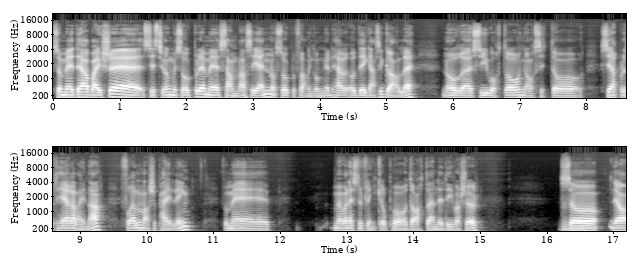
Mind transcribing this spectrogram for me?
Så vi, det her var ikke siste gang vi så på det. Vi samla oss igjen og så på det flere ganger. Det her, og det er ganske gale når eh, syv-åtteåringer sitter og ser på dette her alene. Foreldrene har ikke peiling. For vi, vi var nesten flinkere på data enn det de var sjøl. Så ja.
